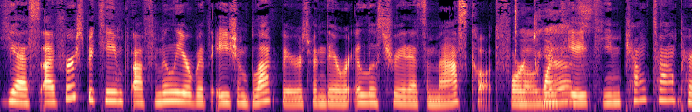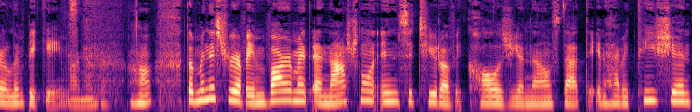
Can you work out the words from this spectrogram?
Yes, I first became uh, familiar with Asian black bears when they were illustrated as a mascot for Oh, 2018 Pyeongchang Paralympic Games. I remember. Uh-huh. The Ministry of Environment and National Institute of Ecology announced that the inhabitation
